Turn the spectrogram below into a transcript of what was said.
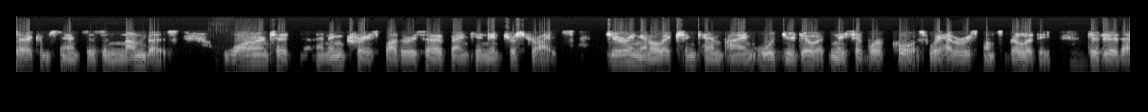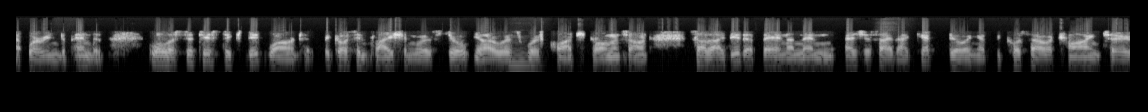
circumstances and numbers warranted an increase by the Reserve Bank in interest rates, during an election campaign, would you do it? And he said, well, of course, we have a responsibility to do that. We're independent. Well, the statistics did warrant it because inflation was still, you know, was, mm. was quite strong and so on. So they did it then. And then, as you say, they kept doing it because they were trying to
